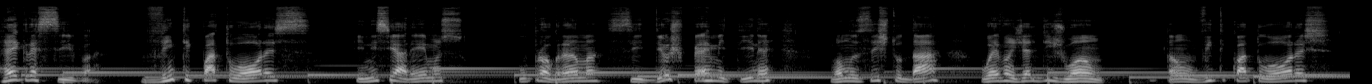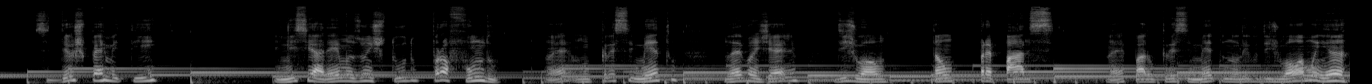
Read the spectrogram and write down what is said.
regressiva. 24 horas iniciaremos o programa, se Deus permitir, né? Vamos estudar o Evangelho de João. Então, 24 horas, se Deus permitir, iniciaremos um estudo profundo né? um crescimento no Evangelho de João. Então, prepare-se né? para o crescimento no livro de João amanhã.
